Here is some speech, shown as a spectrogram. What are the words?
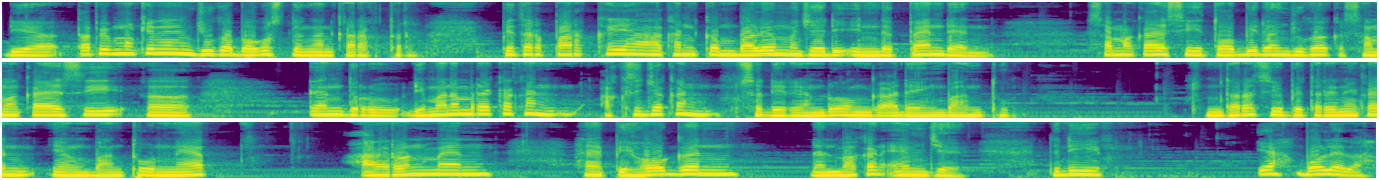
dia. Tapi mungkin ini juga bagus dengan karakter Peter Parker yang akan kembali menjadi independen sama kayak si Toby dan juga sama kayak si uh, Andrew di mana mereka kan aksinya kan sendirian doang nggak ada yang bantu. Sementara si Peter ini kan yang bantu Ned Iron Man Happy Hogan dan bahkan MJ jadi ya boleh lah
